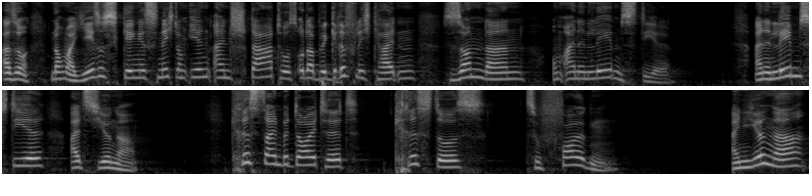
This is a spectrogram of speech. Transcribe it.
Also nochmal, Jesus ging es nicht um irgendeinen Status oder Begrifflichkeiten, sondern um einen Lebensstil. Einen Lebensstil als Jünger. Christsein bedeutet, Christus zu folgen. Ein Jünger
